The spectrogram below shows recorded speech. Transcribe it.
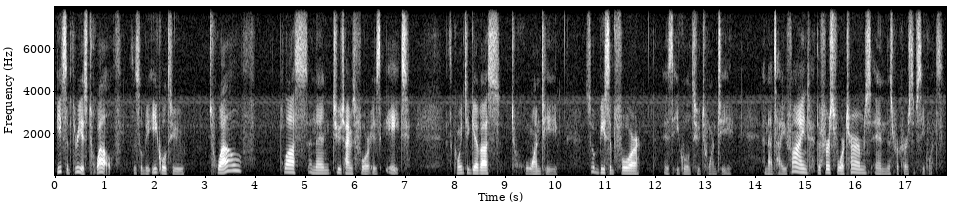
b sub 3 is 12. This will be equal to 12 plus, and then 2 times 4 is 8. It's going to give us 20. So b sub 4 is equal to 20. And that's how you find the first four terms in this recursive sequence.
